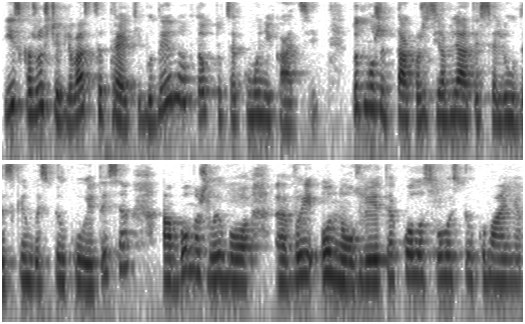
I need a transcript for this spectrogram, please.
І скажу, що для вас це третій будинок, тобто це комунікації. Тут можуть також з'являтися люди, з ким ви спілкуєтеся, або, можливо, е, ви оновлюєте коло свого спілкування,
